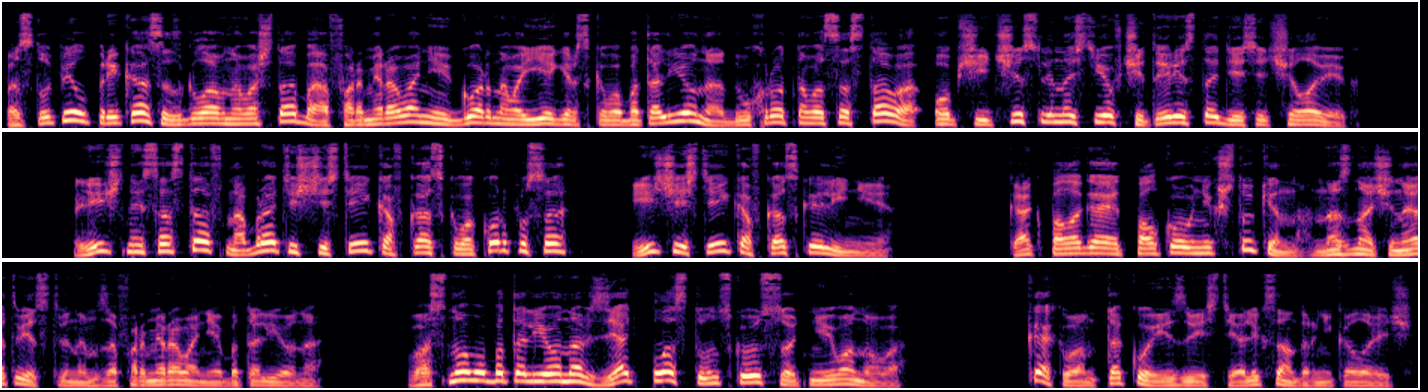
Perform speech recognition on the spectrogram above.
Поступил приказ из главного штаба о формировании горного егерского батальона двухротного состава общей численностью в 410 человек. Личный состав набрать из частей Кавказского корпуса и частей Кавказской линии. Как полагает полковник Штукин, назначенный ответственным за формирование батальона, в основу батальона взять пластунскую сотню Иванова. Как вам такое известие, Александр Николаевич?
